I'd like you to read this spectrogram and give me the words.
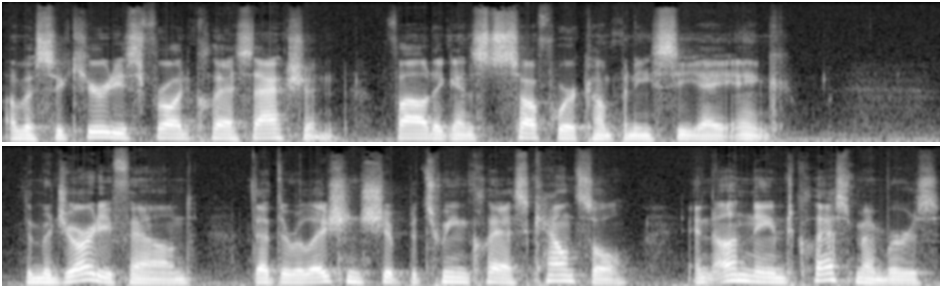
of a securities fraud class action filed against software company CA Inc the majority found that the relationship between class counsel and unnamed class members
